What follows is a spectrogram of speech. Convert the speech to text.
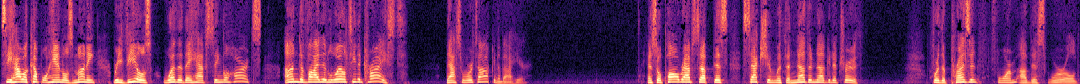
See, how a couple handles money reveals whether they have single hearts, undivided loyalty to Christ. That's what we're talking about here. And so Paul wraps up this section with another nugget of truth. For the present form of this world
